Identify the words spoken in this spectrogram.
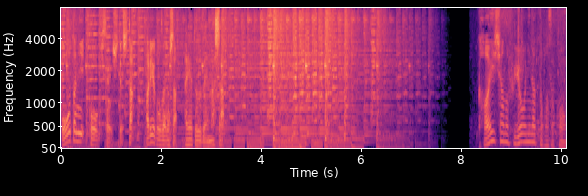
大谷幸喜選手でした。ありがとうございました。ありがとうございました。会社の不要になったパソコン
